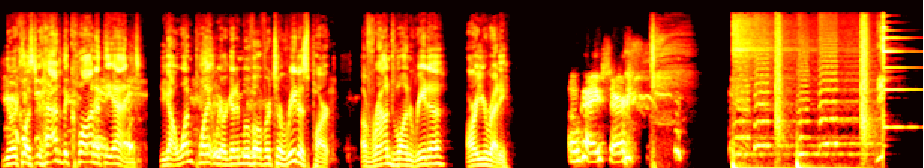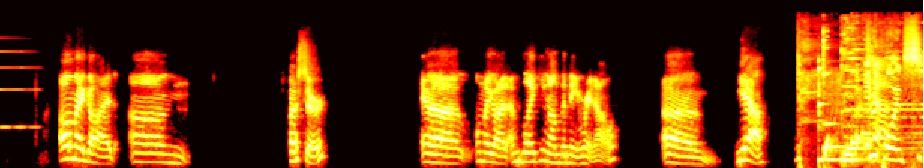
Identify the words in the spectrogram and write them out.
You were close. You had the Quan at the end. You got one point. We are going to move over to Rita's part of round one. Rita, are you ready? Okay, sure. oh my god. Um Usher. Uh oh my god, I'm blanking on the name right now. Um yeah. Two points.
